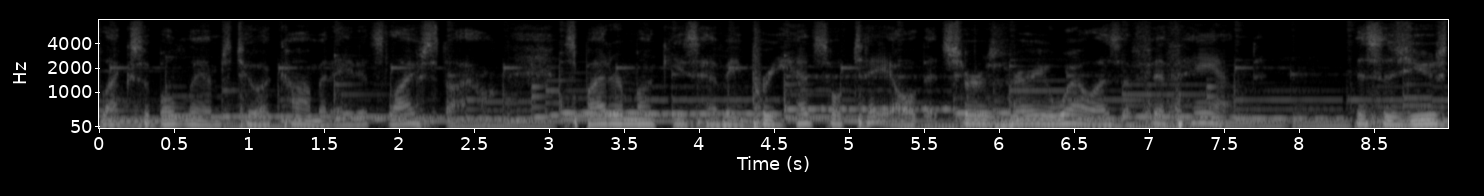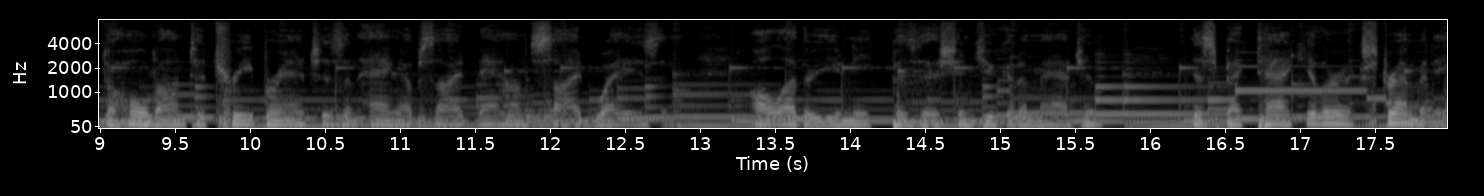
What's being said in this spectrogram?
flexible limbs to accommodate its lifestyle. Spider monkeys have a prehensile tail that serves very well as a fifth hand. This is used to hold on to tree branches and hang upside down, sideways, and all other unique positions you could imagine. This spectacular extremity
